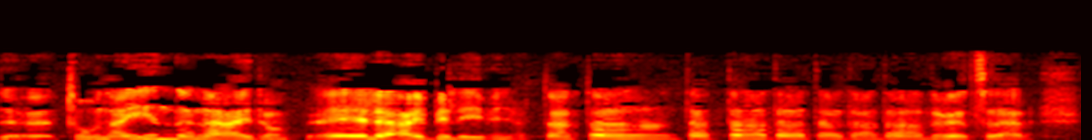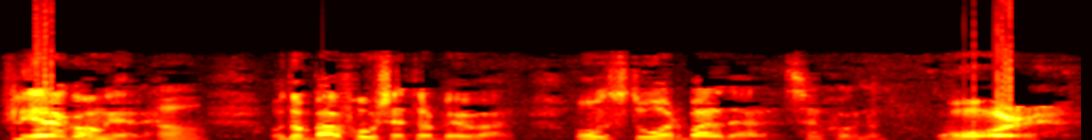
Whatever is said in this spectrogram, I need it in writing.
Eh, tona in den här I, don't, eller I believe in you. Da, da, da, da, da, da, da, du vet sådär. Flera gånger. Ja. Och de bara fortsätter att buar. Och hon står bara där. Sen sjunger hon War.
